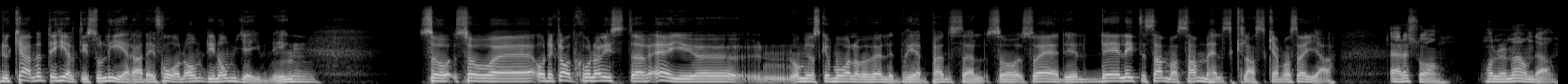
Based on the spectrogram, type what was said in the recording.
Du kan inte helt isolera dig från om, din omgivning. Så, så, eh, och det är klart, journalister är ju, om jag ska måla med väldigt bred pensel, så, så är det, det är lite samma samhällsklass kan man säga. Är det så? Håller du med om det?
